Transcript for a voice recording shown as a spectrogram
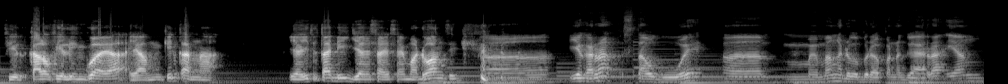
Feel, kalau feeling gue ya ya mungkin karena ya itu tadi ijazah SMA doang sih Iya karena setahu gue eh, memang ada beberapa negara yang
